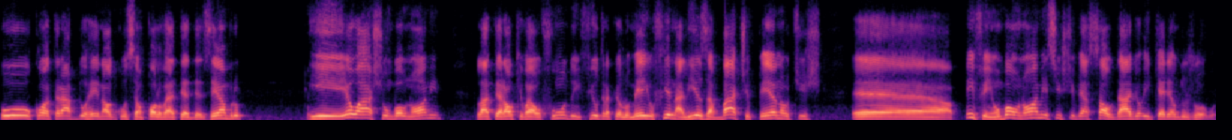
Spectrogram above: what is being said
O contrato do Reinaldo com o São Paulo vai até dezembro. E eu acho um bom nome. Lateral que vai ao fundo, infiltra pelo meio, finaliza, bate pênaltis. É... Enfim, um bom nome se estiver saudável e querendo o jogo.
